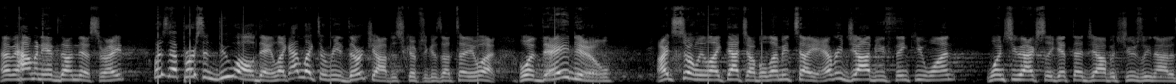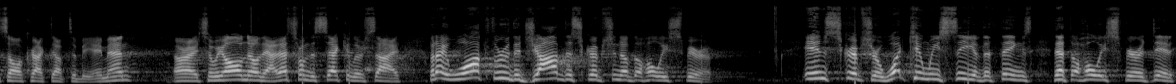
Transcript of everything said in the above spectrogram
I mean, how many have done this, right? What does that person do all day? Like, I'd like to read their job description because I'll tell you what, what they do, I'd certainly like that job. But let me tell you, every job you think you want, once you actually get that job, it's usually not, it's all cracked up to be. Amen? All right, so we all know that. That's from the secular side. But I walk through the job description of the Holy Spirit. In Scripture, what can we see of the things that the Holy Spirit did?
